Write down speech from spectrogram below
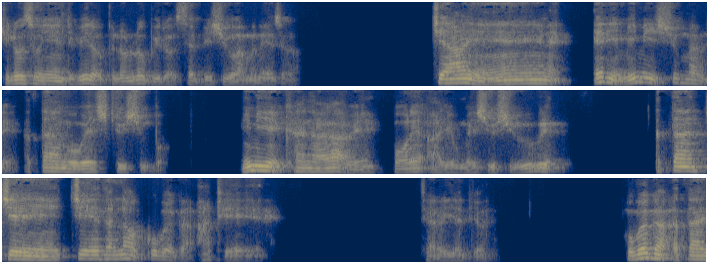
ဒီလိုဆိုရင်တပည့်တော်ဘယ်လိုလုပ်ပြီးတော့ဆက်ပြီးရှုရမလဲဆိုတော့ကြားရင်တဲ့အဲ့ဒီမိမိရှုမှတ်တဲ့အတန်ကိုပဲရှုရှုပေါ့မိမိရဲ့ခန္ဓာကပဲပေါ်တဲ့အာယုံပဲရှုရှုတဲ့အတန်ကျဲကျဲသလောက်ကိုယ့်ဘက်ကအားထဲဆရာတို့ရပြော ဟိုဘက်ကအတန်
